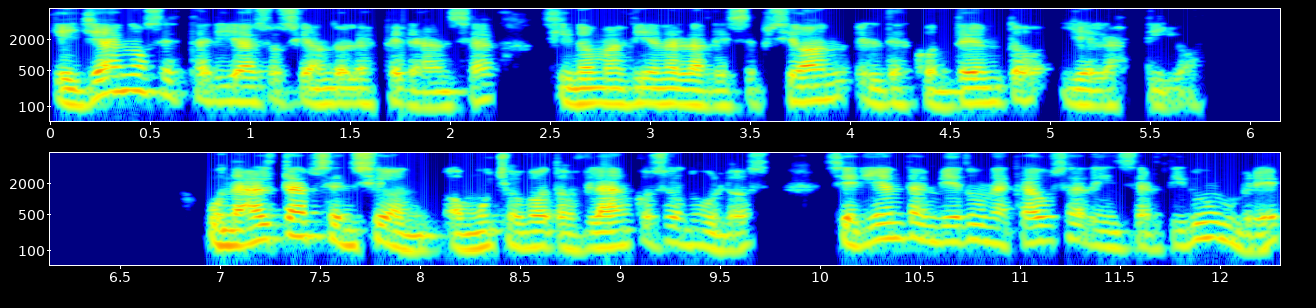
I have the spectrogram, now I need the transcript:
que ya no se estaría asociando a la esperanza, sino más bien a la decepción, el descontento y el hastío. Una alta abstención o muchos votos blancos o nulos serían también una causa de incertidumbre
